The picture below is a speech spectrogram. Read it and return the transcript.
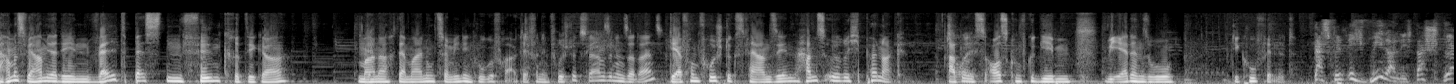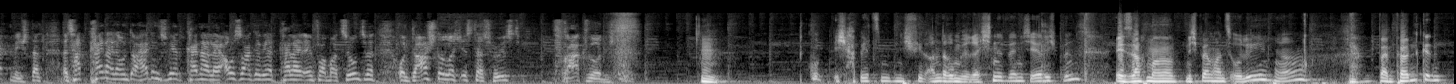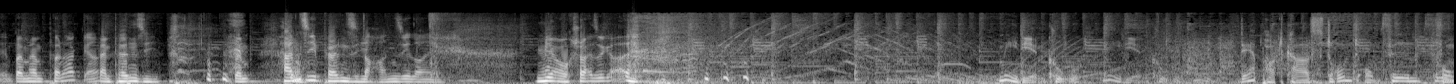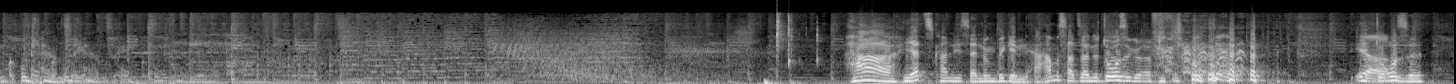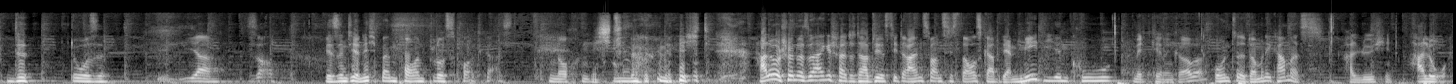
Herr Hammes, wir haben ja den weltbesten Filmkritiker mal nach der Meinung zur Medienkuh gefragt. Der von dem Frühstücksfernsehen in Sat 1? Der vom Frühstücksfernsehen, Hans-Ulrich Pönnack, hat Toll. uns Auskunft gegeben, wie er denn so die Kuh findet. Das finde ich widerlich, das stört mich. Das, es hat keinerlei Unterhaltungswert, keinerlei Aussagewert, keinerlei Informationswert und darstellerisch ist das höchst fragwürdig. Gut, ich habe jetzt mit nicht viel anderem gerechnet, wenn ich ehrlich bin. Ich sag mal, Nicht beim Hans-Uli, ja. beim Pönken, Äh, Beim Herrn Pönnack, ja. beim Pönsi. beim Hansi Pönsi. der Hanselein. Mir auch scheißegal. Medienkuh. Medienkuh. Der Podcast rund um Film, Funk und Fernsehen. Ha, jetzt kann die Sendung beginnen. Herr Hammes hat seine Dose geöffnet. Die Ja. Dose. D Dose. Ja, So. Wir sind hier nicht beim Porn Plus Podcast. noch nicht. Noch nicht. Hallo, schön, dass ihr eingeschaltet habt. Hier ist die 23. Ausgabe der Medienkuh Mit Kevin Körber. und äh, Dominik Hammers. Hallöchen. Hallo.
